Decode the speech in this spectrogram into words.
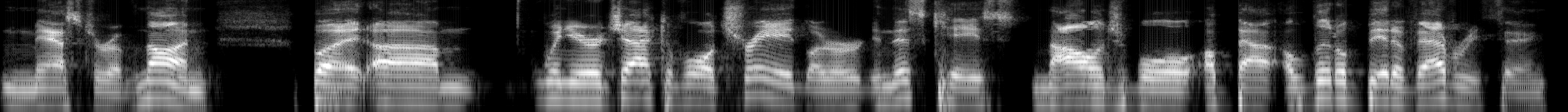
master of none, but um, when you're a jack of all trade, or in this case, knowledgeable about a little bit of everything,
